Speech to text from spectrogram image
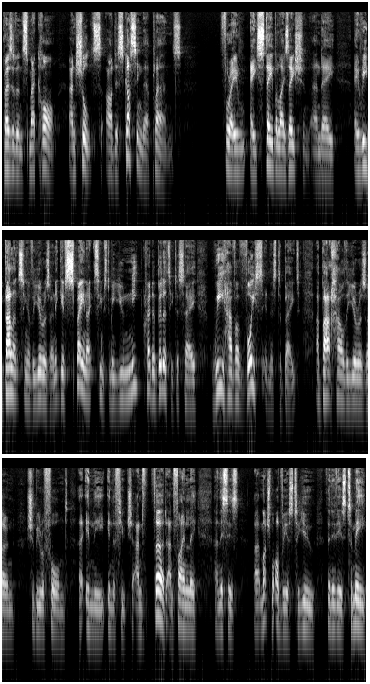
Presidents Macron and Schulz are discussing their plans for a, a stabilization and a, a rebalancing of the Eurozone. It gives Spain, it seems to me, unique credibility to say we have a voice in this debate about how the Eurozone should be reformed uh, in, the, in the future. And third and finally, and this is uh, much more obvious to you than it is to me,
